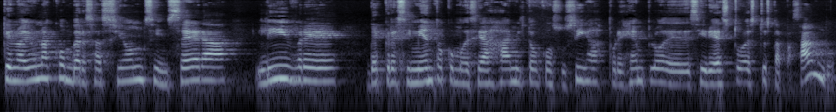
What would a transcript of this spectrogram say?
que no hay una conversación sincera, libre, de crecimiento, como decía Hamilton con sus hijas, por ejemplo, de decir esto, esto está pasando,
